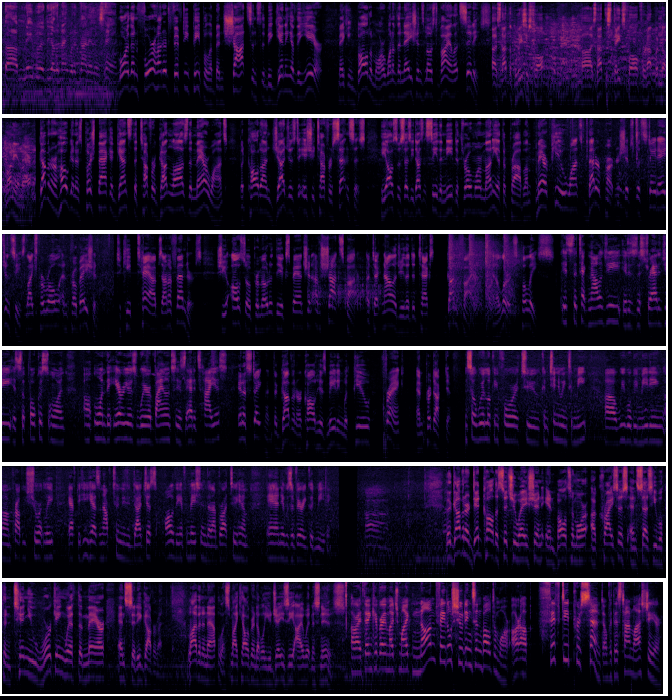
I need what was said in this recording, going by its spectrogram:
uh, neighborhood the other night with a gun in his hand. More than 450 people have been shot since the beginning of the year, making Baltimore one of the nation's most violent cities. Uh, it's not the police's fault. Uh, it's not the state's fault for not putting enough money in there. Governor Hogan has pushed back against the tougher gun laws the mayor wants, but called on judges to issue tougher sentences. He also says he doesn't see the need to throw more money at the problem. Mayor Pugh wants better partnerships with state agencies like parole and probation to keep tabs on offenders. She also promoted the expansion of ShotSpotter, a technology that detects gunfire and alerts police. It's the technology, it is the strategy, it's the focus on uh, on the areas where violence is at its highest. In a statement, the governor called his meeting with Pugh frank and productive. And so we're looking forward to continuing to meet. Uh, we will be meeting um, probably shortly after he has an opportunity to digest all of the information that I brought to him, and it was a very good meeting. The governor did call the situation in Baltimore a crisis and says he will continue working with the mayor and city government. Live in Annapolis, Mike Hellgren, WJZ Eyewitness News. All right, thank you very much, Mike. Non fatal shootings in Baltimore are up 50% over this time last year.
